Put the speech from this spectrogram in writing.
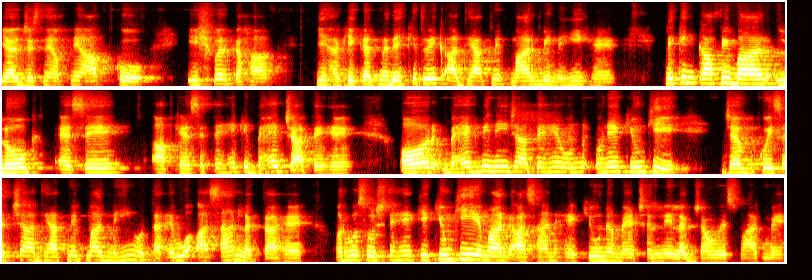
या जिसने अपने आप को ईश्वर कहा ये हकीकत में देखे तो एक आध्यात्मिक मार्ग भी नहीं है। लेकिन काफ़ी बार लोग ऐसे आप कह सकते हैं कि बहक जाते हैं और बहक भी नहीं जाते हैं उन, उन्हें क्योंकि जब कोई सच्चा आध्यात्मिक मार्ग नहीं होता है वो आसान लगता है और वो सोचते हैं कि क्योंकि ये मार्ग आसान है क्यों ना मैं चलने लग जाऊँ इस मार्ग में?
